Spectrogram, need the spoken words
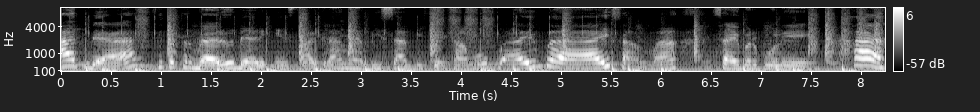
ada fitur terbaru dari Instagram yang bisa bikin kamu bye-bye sama cyberbullying. Hah,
